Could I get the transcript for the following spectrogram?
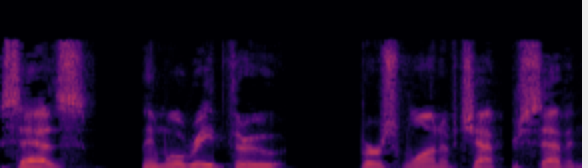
says, and we'll read through verse 1 of chapter 7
